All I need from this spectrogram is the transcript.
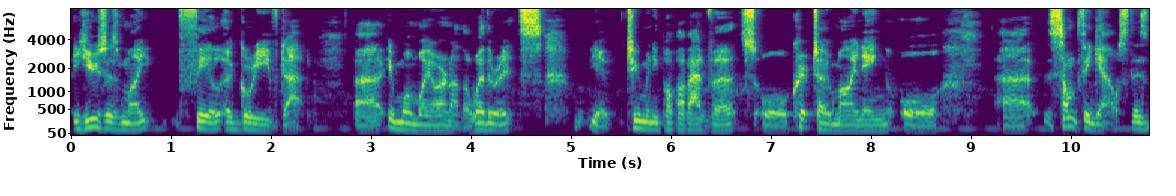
users might feel aggrieved at uh, in one way or another, whether it's you know too many pop-up adverts or crypto mining or uh, something else. There's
